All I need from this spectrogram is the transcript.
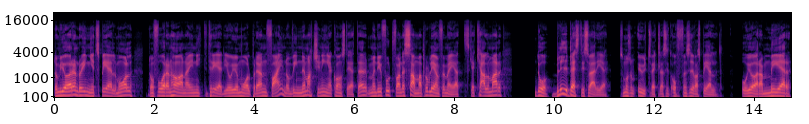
De gör ändå inget spelmål, de får en hörna i 93 och gör mål på den, fine, de vinner matchen, inga konstigheter. Men det är fortfarande samma problem för mig, att ska Kalmar då bli bäst i Sverige, så måste de utveckla sitt offensiva spel och göra mer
